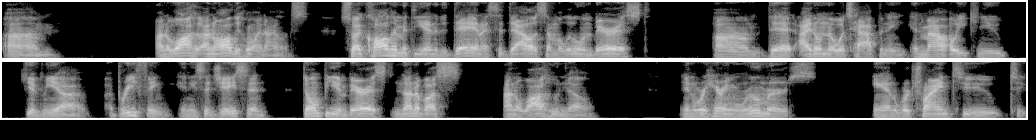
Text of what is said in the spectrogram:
um, on Oahu, on all the Hawaiian Islands. So I called him at the end of the day and I said, Dallas, I'm a little embarrassed um, that I don't know what's happening in Maui. Can you give me a, a briefing? And he said, Jason, don't be embarrassed. None of us on Oahu know. And we're hearing rumors and we're trying to to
